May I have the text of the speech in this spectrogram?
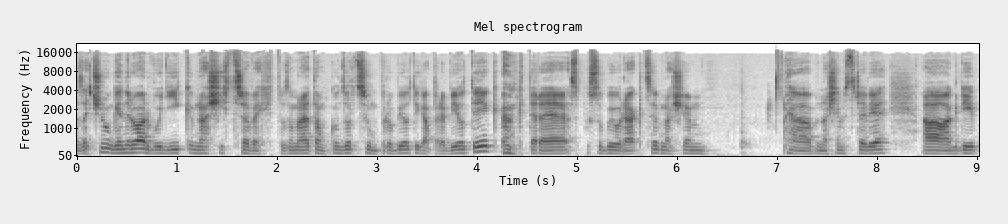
začnou generovat vodík v našich střevech. To znamená tam konzorcium probiotik a prebiotik, které způsobují reakce v našem v našem střevě, kdy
